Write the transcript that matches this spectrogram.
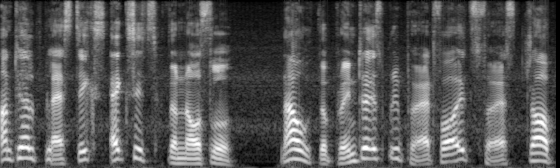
until plastics exits the nozzle. Now the printer is prepared for its first job.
